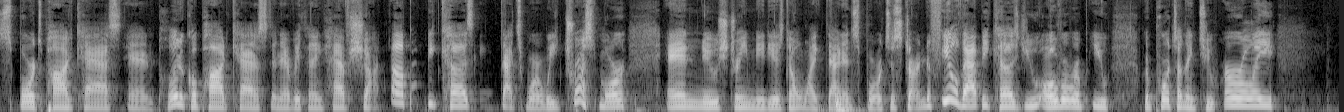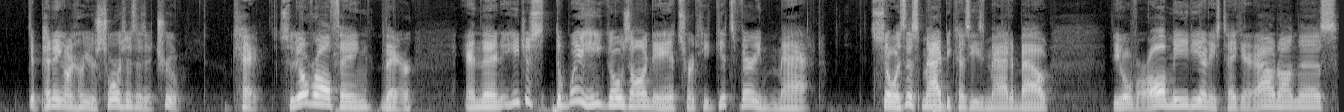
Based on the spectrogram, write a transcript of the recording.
sports podcasts and political podcasts and everything have shot up because that's where we trust more. And new stream medias don't like that, and sports is starting to feel that because you over you report something too early. Depending on who your source is, is it true? Okay, so the overall thing there, and then he just the way he goes on to answer it, he gets very mad. So is this mad because he's mad about the overall media and he's taking it out on this?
